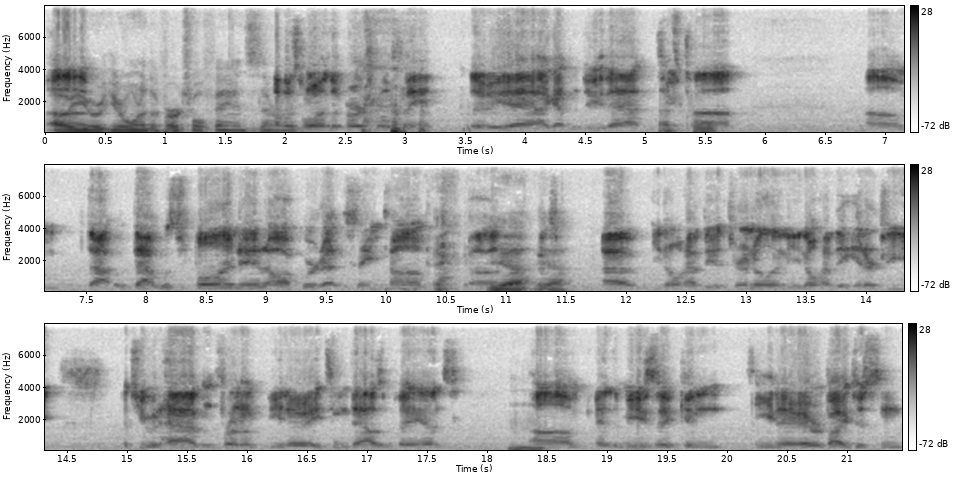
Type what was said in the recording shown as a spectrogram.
Oh, you were you're one of the virtual fans. Is that right? I was one of the virtual fans. So yeah, I got to do that. That's cool. Um, that that was fun and awkward at the same time. Uh, yeah, yeah. Have, you don't have the adrenaline, you don't have the energy that you would have in front of you know eighteen thousand fans, mm-hmm. um, and the music and you know everybody just you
